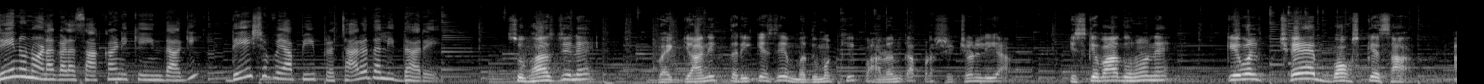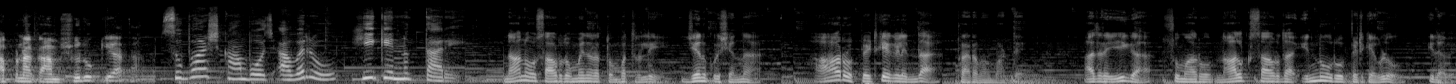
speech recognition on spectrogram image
ಜೇನುನೊಣಗಳ ಸಾಕಾಣಿಕೆಯಿಂದಾಗಿ ದೇಶವ್ಯಾಪಿ ಪ್ರಚಾರದಲ್ಲಿದ್ದಾರೆ सुभाष जी ने वैज्ञानिक तरीके से मधुमक्खी पालन का प्रशिक्षण लिया इसके बाद उन्होंने केवल छह बॉक्स के साथ अपना काम शुरू किया था ಸುಭಾಷ್ ಕಾಂಬೋಜ್ ಅವರು ಹೀಗೆನ್ನುತ್ತಾರೆ ನಾನು ಸಾವಿರದ ಒಂಬೈನೂರ ತೊಂಬತ್ತರಲ್ಲಿ ಜೇನು ಕೃಷಿಯನ್ನು ಆರು ಪೆಟ್ಟಿಗೆಗಳಿಂದ ಪ್ರಾರಂಭ ಮಾಡಿದೆ. ಆದರೆ ಈಗ ಸುಮಾರು ನಾಲ್ಕು ಸಾವಿರದ ಇನ್ನೂರು ಪೆಟ್ಟಿಗೆಗಳು ಇದ್ದಾವೆ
